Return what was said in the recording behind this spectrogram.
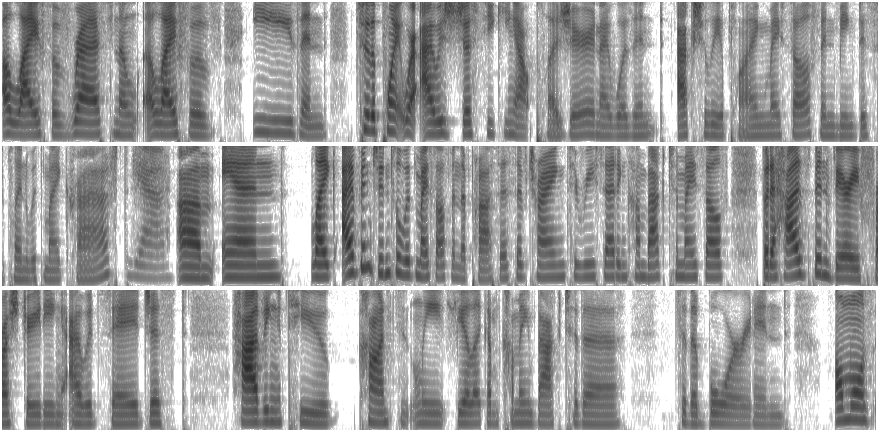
a life of rest and a, a, life of ease and to the point where I was just seeking out pleasure and I wasn't actually applying myself and being disciplined with my craft. Yeah. Um and like I've been gentle with myself in the process of trying to reset and come back to myself, but it has been very frustrating, I would say, just having to constantly feel like I'm coming back to the to the board and almost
